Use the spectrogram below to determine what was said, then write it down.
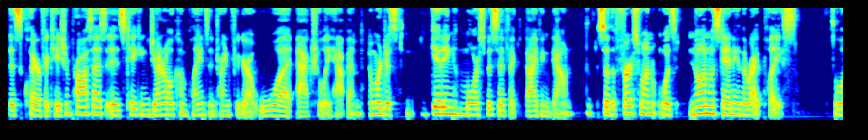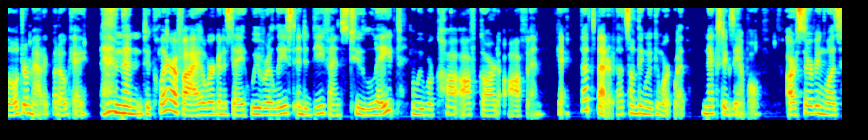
this clarification process is taking general complaints and trying to figure out what actually happened. And we're just getting more specific, diving down. So the first one was no one was standing in the right place. It's a little dramatic, but okay. And then to clarify, we're going to say we released into defense too late and we were caught off guard often. Okay, that's better. That's something we can work with. Next example our serving was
